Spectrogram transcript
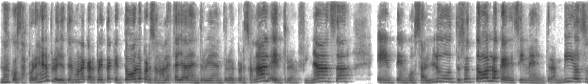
las cosas. Por ejemplo, yo tengo una carpeta que todo lo personal está allá dentro, y dentro de personal entro en finanzas, en, tengo salud, eso todo lo que si me entran bills,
